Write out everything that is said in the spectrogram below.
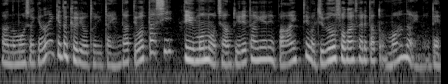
あの申し訳ないけど距離を取りたいんだって私っていうものをちゃんと入れてあげれば相手は自分を阻害されたと思わないので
